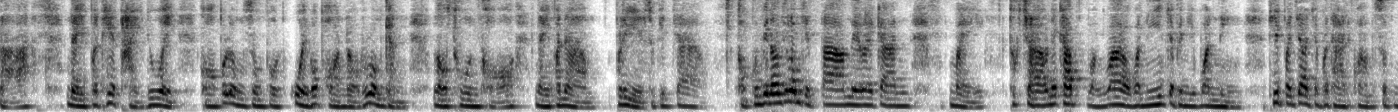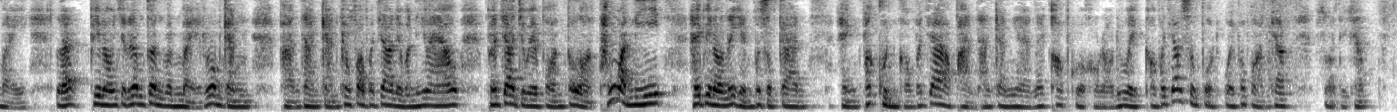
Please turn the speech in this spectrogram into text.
ษาในประเทศไทยด้วย ขอพระองค์ทรงโปรดอวยพระพรเราร่วมกัน เราทูลขอในพระนาม พระเยซูคริสต์เจ้า ขอบคุณพี่น้องที่ร่วมติดตามในรายการใหม่ทุกเช้านะครับ หวังว่าวันนี้จะเป็นอีกวันหนึ่ง ที่พระเจ้าจะประทานความสดใหม่ และพี่น้องจะเริ่มต้นวันใหม่ร่วมกันผ่านทางการเข้าเฝ้าพระเจ้าในวันนี้แล้ว พระเจ้าจะอวพรตลอดทั้งวันนี้ ให้พี่น้องได้เห็นประสบการณ์ แห่งพระคุณของพระเจ้าผ่านทางการงานและครอบครัวของเราด้วย ขอพระเจ้าทรงโปรดอวยพระพรครับ สวัสดีครับ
